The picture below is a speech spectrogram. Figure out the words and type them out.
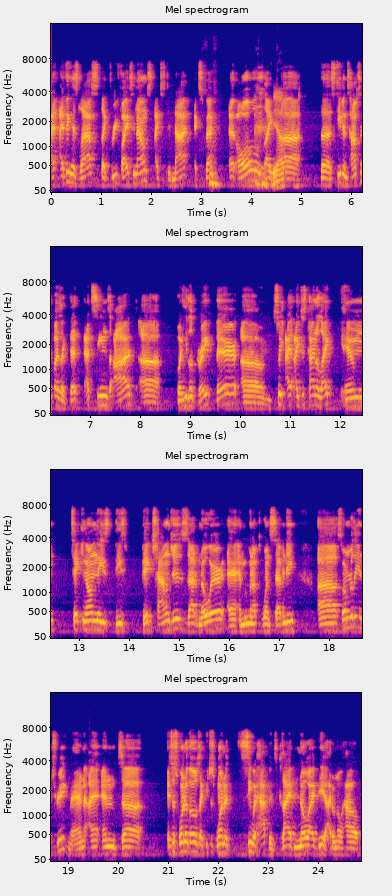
I, I think his last like three fights announced, I just did not expect at all. Like yep. uh, the Stephen Thompson fight, like that. That seems odd. Uh, but he looked great there. Um, so I, I just kind of like him taking on these these big challenges out of nowhere and, and moving up to 170. Uh, so I'm really intrigued, man. I, and uh, it's just one of those like you just want to see what happens because I have no idea. I don't know how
